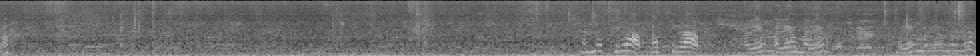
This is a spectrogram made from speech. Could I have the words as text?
เนาะนกพิราบนกพิราบมาเร็วมาเร็วมาเร็วมาเร็วมาเร็วมาเร็ว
